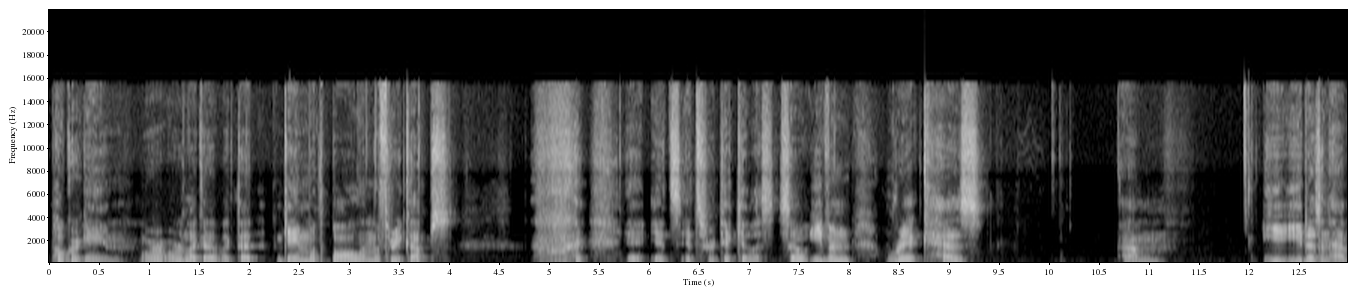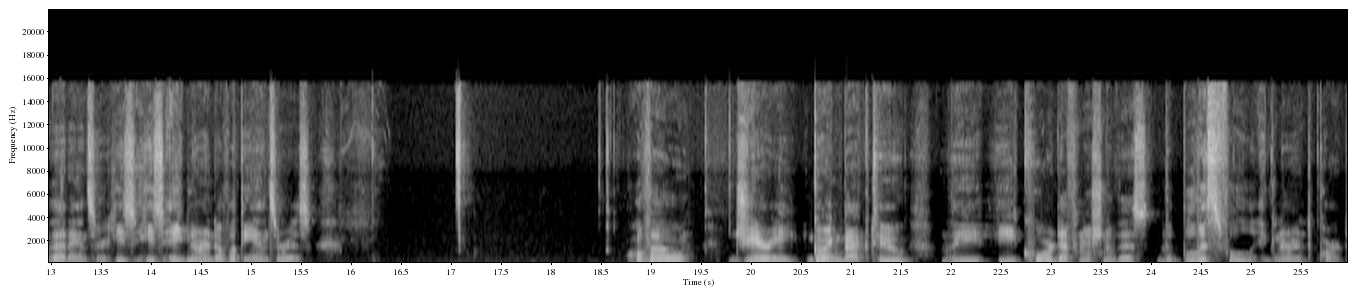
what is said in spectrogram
poker game or or like a like that game with the ball and the three cups. it, it's it's ridiculous. So even Rick has um he he doesn't have that answer. He's he's ignorant of what the answer is. Although Jerry, going back to the the core definition of this, the blissful ignorant part.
